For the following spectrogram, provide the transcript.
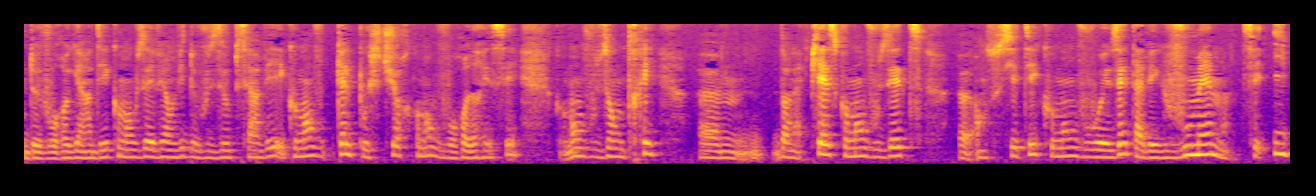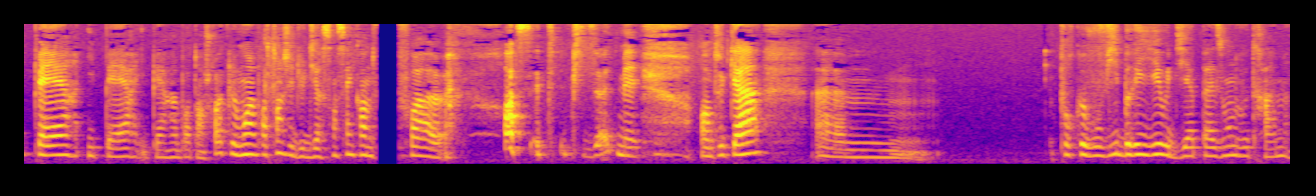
vous regarder, comment vous avez envie de vous observer et comment quelle posture, comment vous vous redressez, comment vous entrez euh, dans la pièce, comment vous êtes euh, en société, comment vous êtes avec vous-même. C'est hyper, hyper, hyper important. Je crois que le mot important, j'ai dû le dire 150 fois euh, cet épisode, mais en tout cas, euh, pour que vous vibriez au diapason de votre âme,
